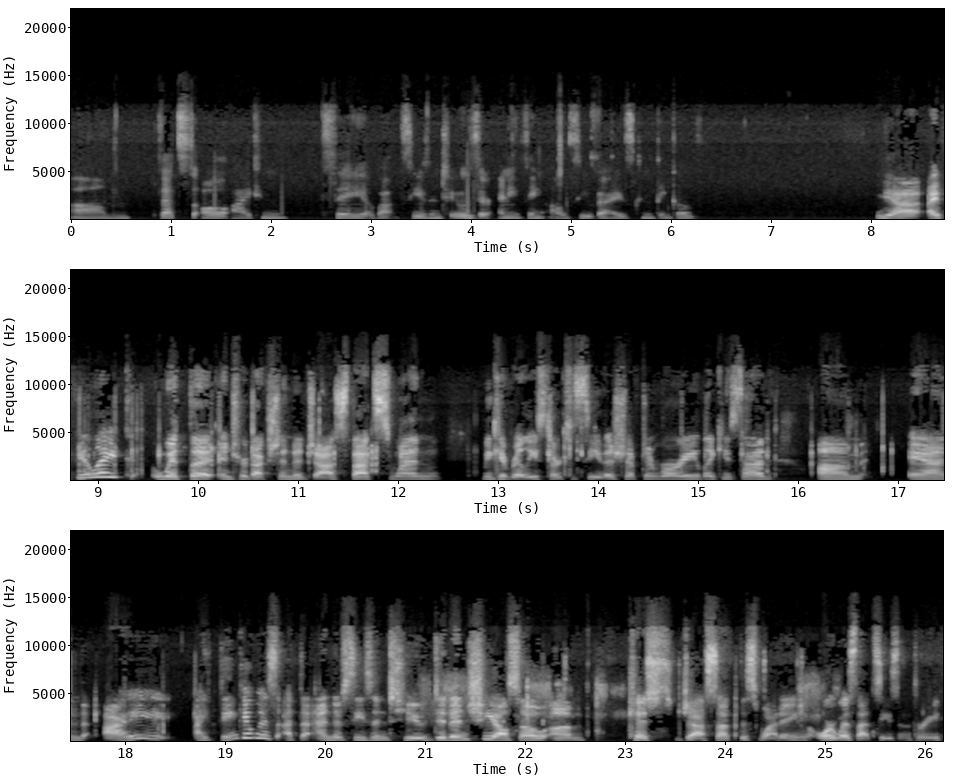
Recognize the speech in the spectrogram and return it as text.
Um that's all i can say about season two. Is there anything else you guys can think of yeah, I feel like with the introduction to Jess, that's when we could really start to see the shift in Rory, like you said. Um, and I I think it was at the end of season two. Didn't she also um, kiss Jess at this wedding, or was that season three?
